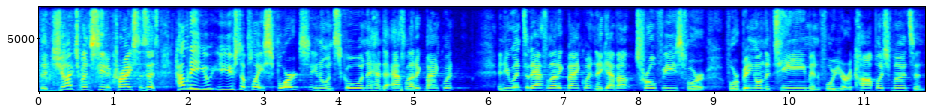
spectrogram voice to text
The judgment seat of Christ is this. How many of you, you used to play sports, you know, in school and they had the athletic banquet? And you went to the athletic banquet and they gave out trophies for, for being on the team and for your accomplishments. And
